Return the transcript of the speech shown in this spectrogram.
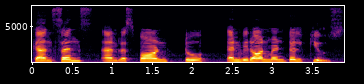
can sense and respond to environmental cues.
